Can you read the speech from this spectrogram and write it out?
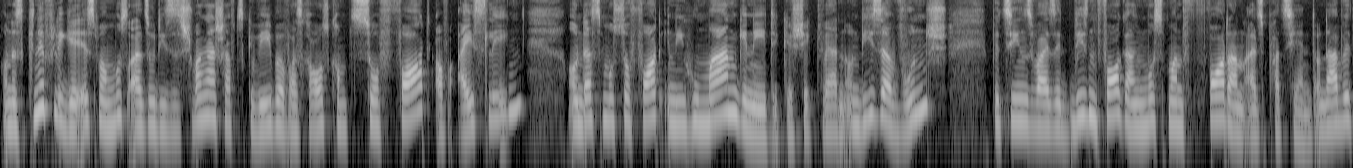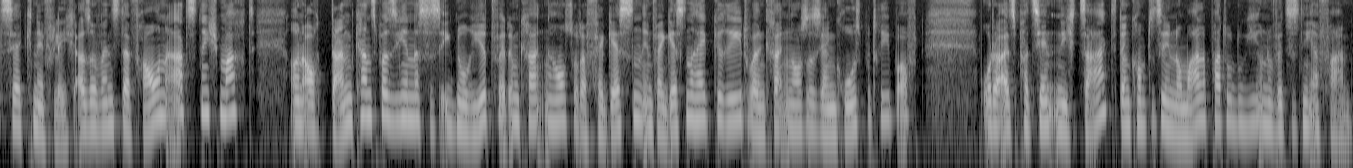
Und das Knifflige ist, man muss also dieses Schwangerschaftsgewebe, was rauskommt, sofort auf Eis legen und das muss sofort in die Humangenetik geschickt werden. Und dieser Wunsch bzw. diesen Vorgang muss man fordern als Patient. Und da wird es sehr knifflig. Also wenn es der Frauenarzt nicht macht und auch dann kann es passieren, dass es ignoriert wird im Krankenhaus oder vergessen, in Vergessenheit gerät, weil ein Krankenhaus ist ja ein Großbetrieb oft, oder als Patient nicht sagt, dann kommt es in die normale Pathologie und du wirst es nie erfahren.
